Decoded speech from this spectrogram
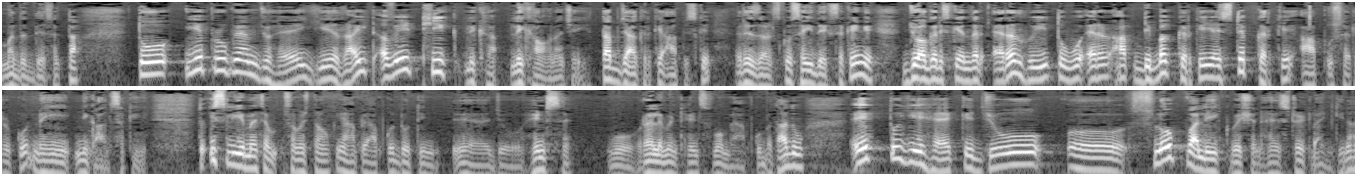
مدد دے سکتا۔ تو یہ پروگرام جو ہے، یہ رائٹ اوے ٹھیک لکھا ہونا چاہیے۔ تب جا کر کے آپ اس کے ریزلٹس کو صحیح دیکھ سکیں گے۔ جو اگر اس کے اندر ایرر ہوئی تو وہ ایرر آپ ڈبک کر کے یا اسٹیپ کر کے آپ اس ایرر کو نہیں نکال سکیں گے۔ تو اس لیے میں سمجھتا ہوں کہ یہاں پہ آپ کو دو تین جو ہنٹس ہیں، وہ ریلیونٹ ہنٹس وہ میں آپ کو بتا دوں۔ ایک تو یہ ہے کہ جو سلوپ والی اکویشن ہے اسٹریٹ لائن کی نا،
